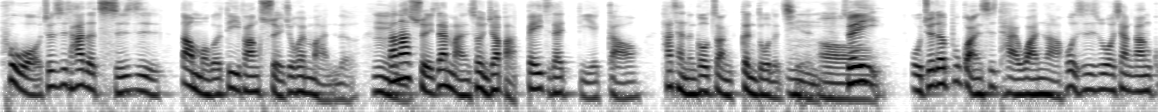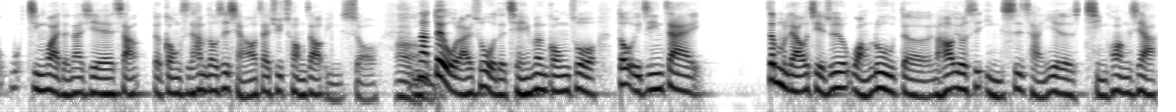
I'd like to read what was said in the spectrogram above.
铺哦，就是它的池子到某个地方水就会满了。嗯当它水在满的时候，你就要把杯子再叠高，它才能够赚更多的钱。嗯哦所以我觉得，不管是台湾啦，或者是说像刚刚境外的那些商的公司，他们都是想要再去创造营收。嗯那对我来说，我的前一份工作都已经在这么了解，就是网络的，然后又是影视产业的情况下，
